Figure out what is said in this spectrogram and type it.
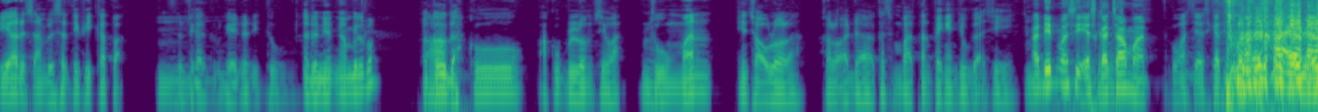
dia harus ambil sertifikat Pak, Hmm. sertifikat Q grader itu. Ada niat ngambil bang? Atau udah? Aku, aku belum sih Pak. Belum. Cuman Insya Allah lah. Kalau ada kesempatan pengen juga sih. Adit masih SK Betul. camat, Aku masih SK SKM ya?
